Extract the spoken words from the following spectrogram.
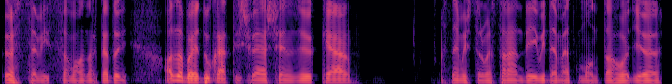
össze-vissza vannak. Tehát, hogy az a baj, a Ducatis versenyzőkkel, ezt nem is tudom, ezt talán David mondta, hogy,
